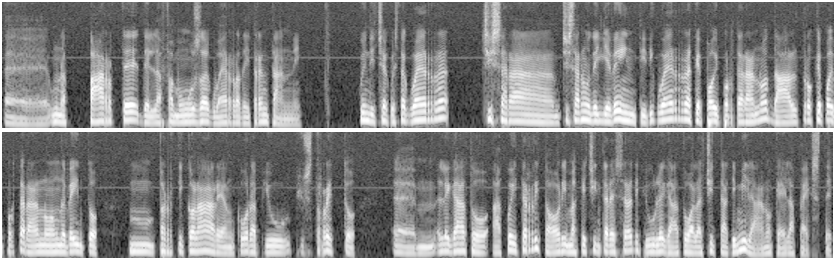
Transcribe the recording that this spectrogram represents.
eh, una parte della famosa guerra dei trent'anni. Quindi c'è questa guerra, ci, sarà, ci, saranno degli eventi di guerra che poi porteranno ad altro, che poi porteranno a un evento mh, particolare, ancora più, più stretto, ehm, legato a quei territori, ma che ci interesserà di più legato alla città di Milano, che è la peste.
